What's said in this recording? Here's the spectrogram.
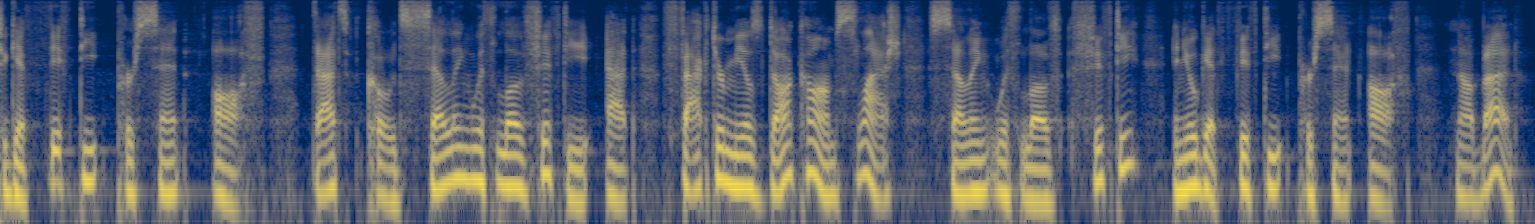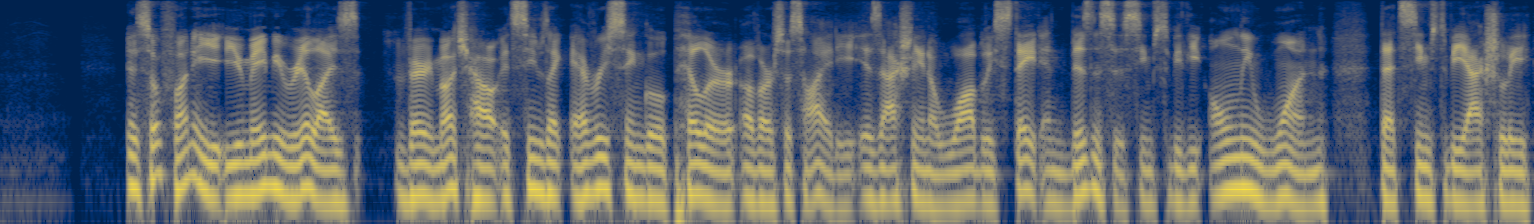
to get 50% off. That's code selling with love 50 at factormeals.com slash selling with love 50 and you'll get 50% off. Not bad. It's so funny. You made me realize very much how it seems like every single pillar of our society is actually in a wobbly state and businesses seems to be the only one that seems to be actually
